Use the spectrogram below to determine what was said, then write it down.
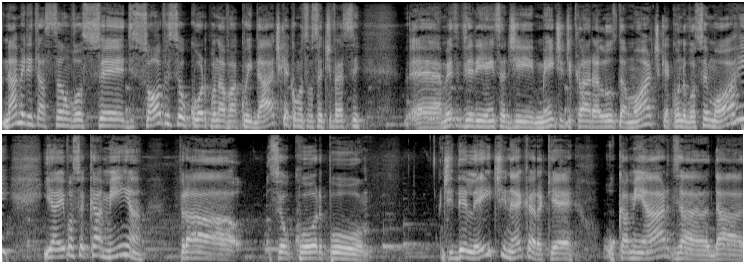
na meditação, você dissolve seu corpo na vacuidade, que é como se você tivesse é, a mesma experiência de mente de clara luz da morte, que é quando você morre, e aí você caminha para o seu corpo de deleite, né, cara? Que é o caminhar da, da,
